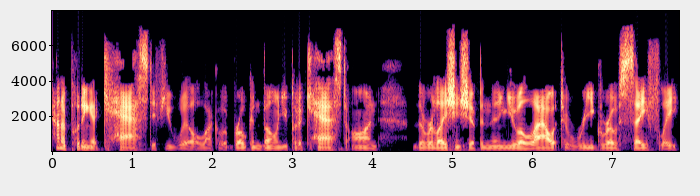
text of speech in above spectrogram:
kind of putting a cast, if you will, like a broken bone. You put a cast on the relationship and then you allow it to regrow safely.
